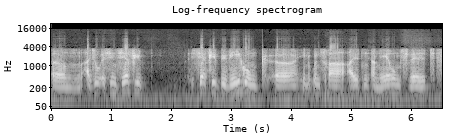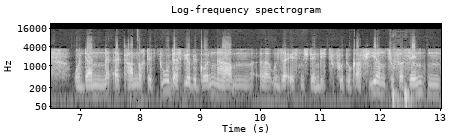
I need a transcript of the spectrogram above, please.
Ähm, also es sind sehr viel sehr viel Bewegung äh, in unserer alten Ernährungswelt. Und dann äh, kam noch dazu, dass wir begonnen haben, äh, unser Essen ständig zu fotografieren, zu versenden.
